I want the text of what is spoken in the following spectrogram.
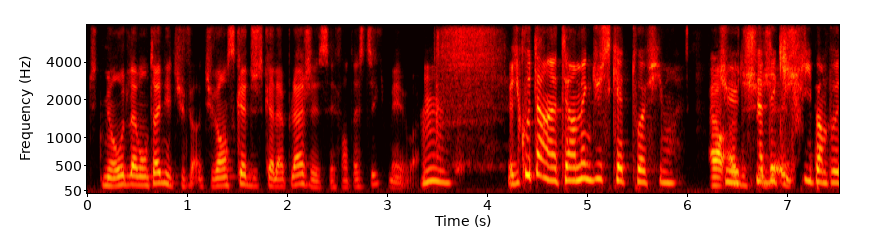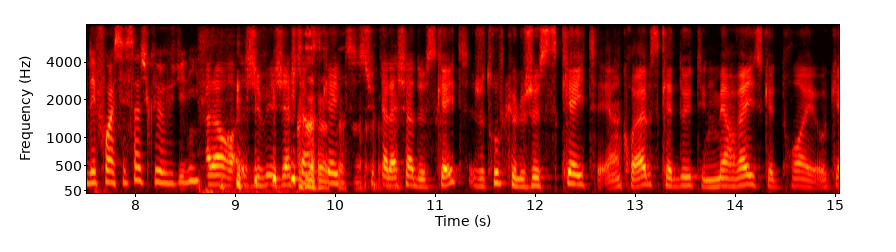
tu te mets en haut de la montagne et tu, vas- tu vas en skate jusqu'à la plage. Et c'est fantastique. Mais voilà. Hmm. Mais du coup, t'es un, t'es un mec du skate, toi, Fibre? Alors, tu euh, tu je- je- des kickflips un peu des fois, c'est ça ce que tu dis? Alors, j'ai acheté un Skate suite à l'achat de Skate. Je trouve que le jeu Skate est incroyable. Skate 2 est une merveille. Skate 3 est OK.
